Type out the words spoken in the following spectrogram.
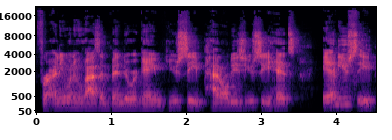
for anyone who hasn't been to a game. You see penalties, you see hits, and you see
